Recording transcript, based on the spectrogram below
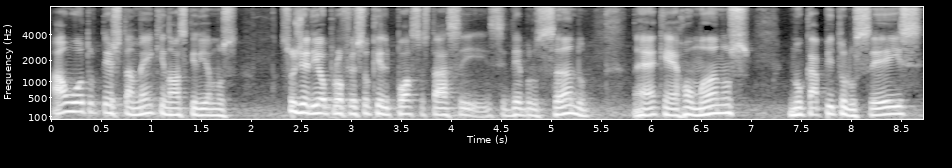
Há um outro texto também que nós queríamos sugerir ao professor que ele possa estar se, se debruçando, né, que é Romanos, no capítulo 6,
